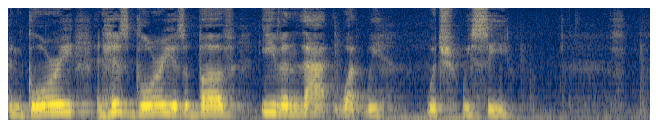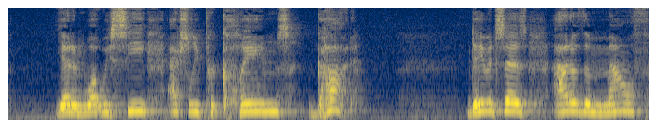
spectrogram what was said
and glory, and his glory is above even that what we which we see. Yet in what we see actually proclaims God. David says, Out of the mouth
